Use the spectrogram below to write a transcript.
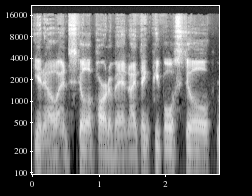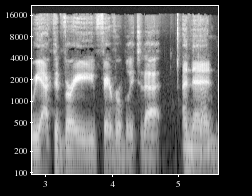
you know, and still a part of it. And I think people still reacted very favorably to that. And then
